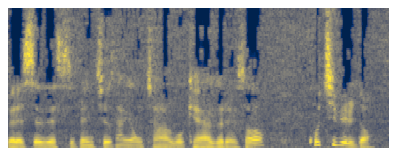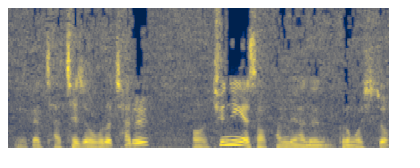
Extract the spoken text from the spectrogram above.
메르세데스 벤츠 상용차하고 계약을 해서 코치빌더, 그러니까 자체적으로 차를 어, 튜닝해서 판매하는 그런 것이죠.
